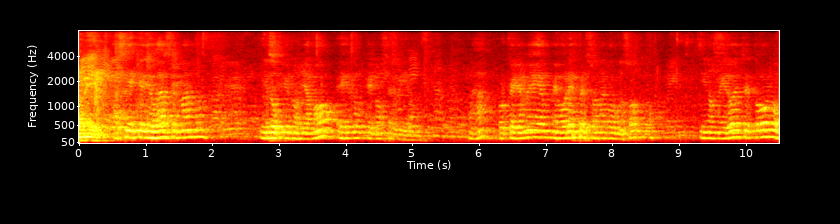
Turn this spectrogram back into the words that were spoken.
Amén. Así es que Dios hace, hermano, y lo que nos llamó es lo que no servíamos. Ajá, porque había me- mejores personas con nosotros y nos miró entre todos los,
